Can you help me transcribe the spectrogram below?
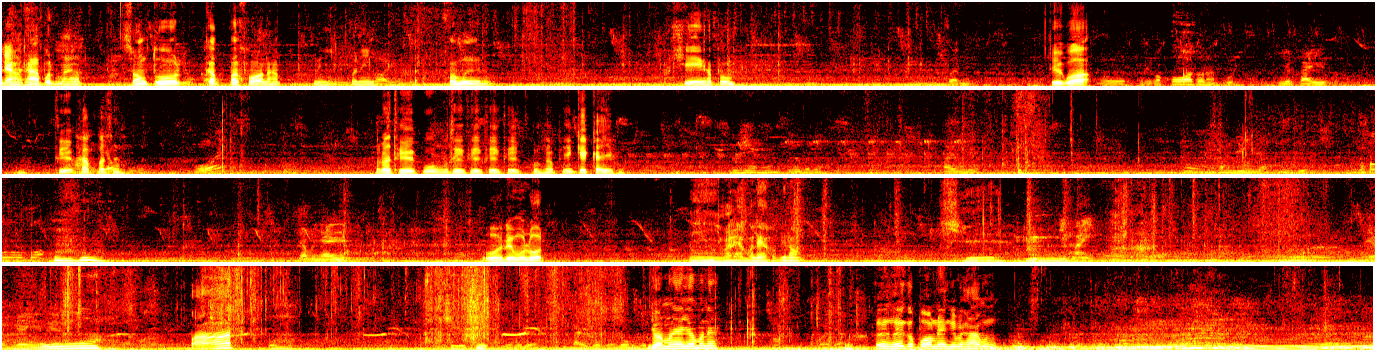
แล้วทาปวดมาครับสองตัวกับปลาคอนะครับ นี่ตัวนี้ฝ่ามือโอเคครับผมถือกบ่เออเดี๋ยวก็คอตัวนั้นคุณเถือกครับว่าสิ ซั่นโอ้ยเราถือกูถือถือถือถือกูครับยังแก้ไก่อยู่ดูเนี่ยนะดูไปเลยไปไปเลยทำยิงแล้วอย่าไปไงโอ้เดินมาโหลดนี่มาแล้วมาแล้วครับพี่น้องโอเคยิบไหมอย่าไปไงโอ้ปาดโอเคโอเค ย้อนมาเนี่ยย้อนมาเนี่ยเฮ้ยเฮ้ยกระปอมเนี่ยขึ้นไปหามึง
